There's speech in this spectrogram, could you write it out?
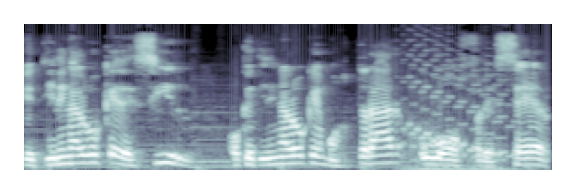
que tienen algo que decir o que tienen algo que mostrar u ofrecer.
